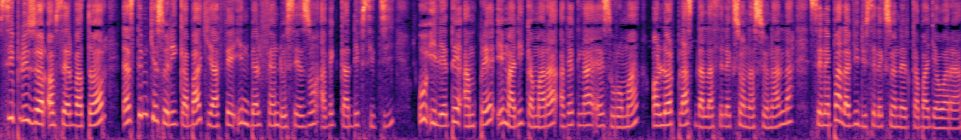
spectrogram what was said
Si plusieurs observateurs estiment que Sori Kaba, qui a fait une belle fin de saison avec Cardiff City, où il était en prêt, et Madi Kamara avec l'AS Roma ont leur place dans la sélection nationale, ce n'est pas l'avis du sélectionneur Kaba Diawara.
